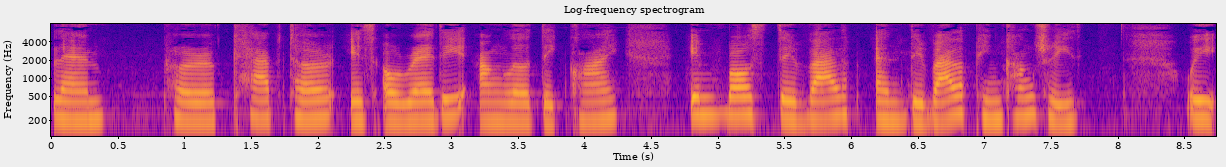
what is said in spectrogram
land per capita is already on the decline in both developed and developing countries. We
